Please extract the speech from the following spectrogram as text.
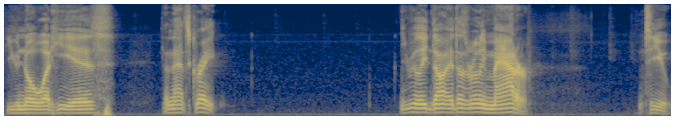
you know what he is, then that's great. You really don't it doesn't really matter to you.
